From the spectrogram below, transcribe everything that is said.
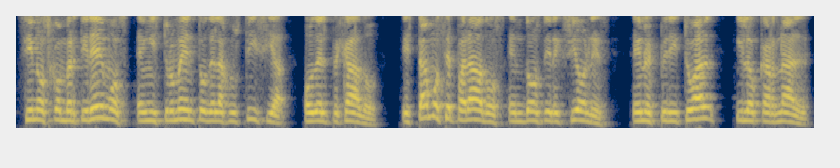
si nos convertiremos en instrumento de la justicia o del pecado. Estamos separados en dos direcciones, en lo espiritual y lo carnal.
